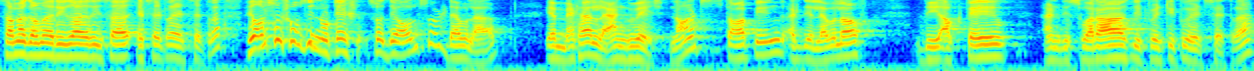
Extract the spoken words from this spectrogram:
samagama, riga, risa, etc., etc. He also shows the notation. So, they also developed a meta language, not stopping at the level of the octave and the swaras, the 22, etc.,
